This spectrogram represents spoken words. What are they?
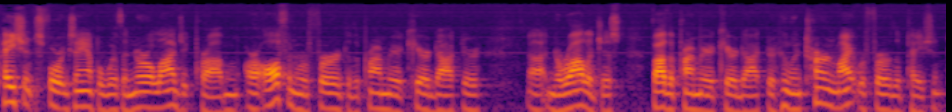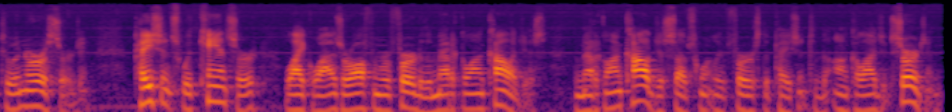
Patients, for example, with a neurologic problem are often referred to the primary care doctor, uh, neurologist, by the primary care doctor, who in turn might refer the patient to a neurosurgeon. Patients with cancer, likewise, are often referred to the medical oncologist. The medical oncologist subsequently refers the patient to the oncologic surgeon.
